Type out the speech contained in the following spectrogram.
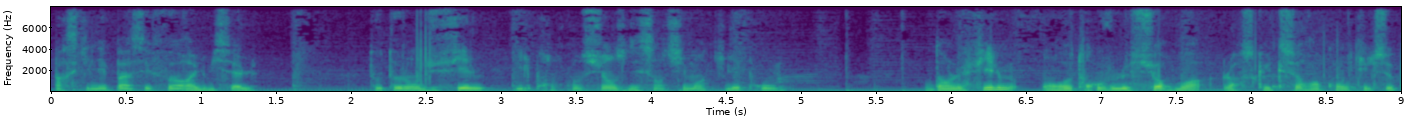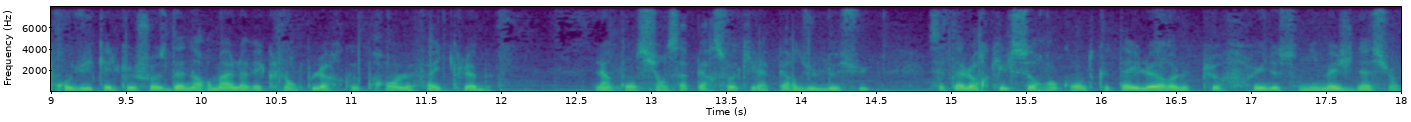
parce qu'il n'est pas assez fort à lui seul. Tout au long du film, il prend conscience des sentiments qu'il éprouve. Dans le film, on retrouve le surmoi lorsqu'il se rend compte qu'il se produit quelque chose d'anormal avec l'ampleur que prend le Fight Club. L'inconscient s'aperçoit qu'il a perdu le dessus. C'est alors qu'il se rend compte que Tyler est le pur fruit de son imagination.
